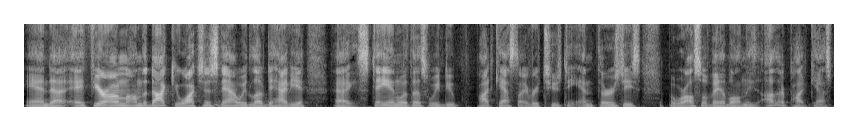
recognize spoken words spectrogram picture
And uh, if you're on, on the dock, you're watching us now, we'd love to have you uh, stay in with us. We do podcasts every Tuesday and Thursdays, but we're also available on these other podcast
